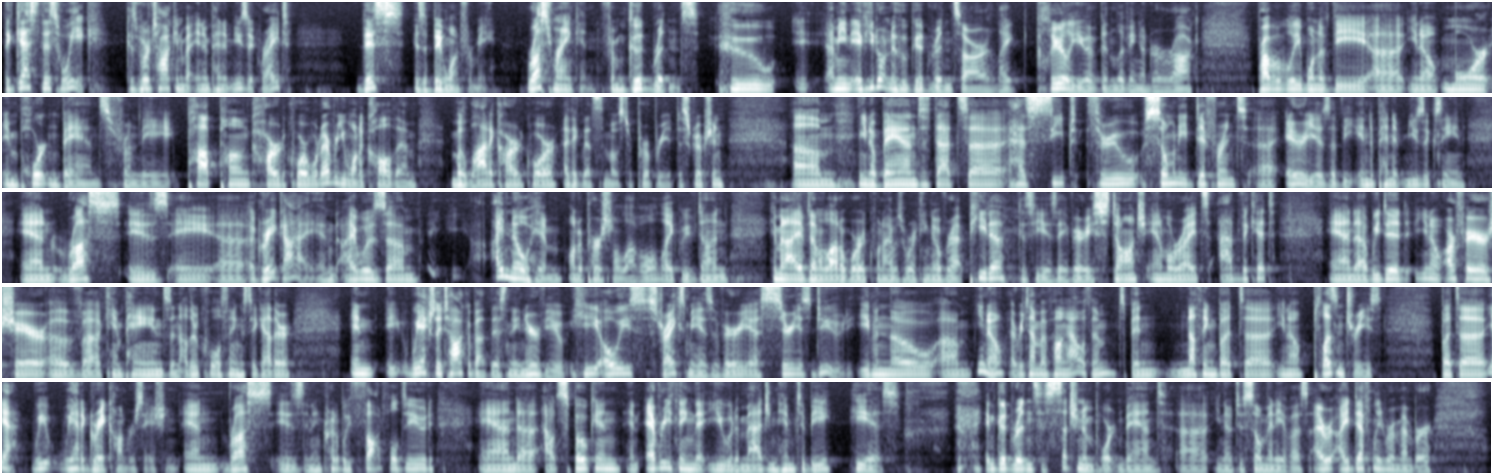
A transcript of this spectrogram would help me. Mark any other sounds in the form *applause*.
the guest this week because we're talking about independent music right? This is a big one for me Russ Rankin from Good Riddance, who, I mean, if you don't know who Good Riddance are, like clearly you have been living under a rock. Probably one of the, uh, you know, more important bands from the pop punk, hardcore, whatever you want to call them, melodic hardcore. I think that's the most appropriate description. Um, you know, band that uh, has seeped through so many different uh, areas of the independent music scene. And Russ is a uh, a great guy, and I was um, I know him on a personal level. Like we've done, him and I have done a lot of work when I was working over at PETA because he is a very staunch animal rights advocate. And uh, we did, you know, our fair share of uh, campaigns and other cool things together. And it, we actually talk about this in the interview. He always strikes me as a very uh, serious dude, even though, um, you know, every time I've hung out with him, it's been nothing but, uh, you know, pleasantries. But uh, yeah, we, we had a great conversation. And Russ is an incredibly thoughtful dude and uh, outspoken and everything that you would imagine him to be, he is. *laughs* and Good Riddance is such an important band, uh, you know, to so many of us. I, I definitely remember,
